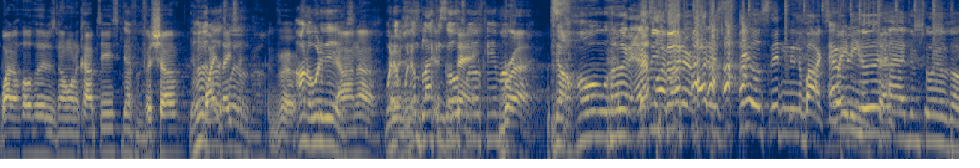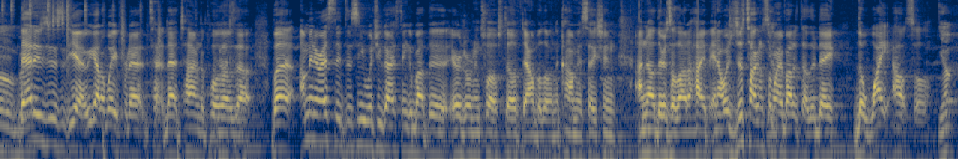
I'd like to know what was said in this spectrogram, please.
why the whole hood is gonna want to cop these. Definitely. For sure. The hood White lacing- 12, bro. I don't know what it is. I don't know. When, It when them black and gold 12s came out, Bruh. the whole hood, That's every why hood, mine are, mine is still sitting in the box every waiting. hood had them 12s on, bro. That is just yeah. We gotta wait for that t- that time to pull those out. But I'm interested to see what you guys think about the Air Jordan 12 stuff down below in the comment section. I know there's a lot of hype, and I was just talking to somebody about it the other day. The white outsole. Yep.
